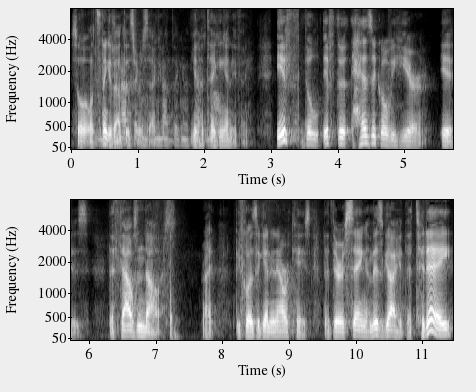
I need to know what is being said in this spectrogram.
So let's think about this for a second. you're not taking You're not taking anything. If the if the hezek over here is the thousand dollars, right? Because again, in our case, that they're saying on this guy that today,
